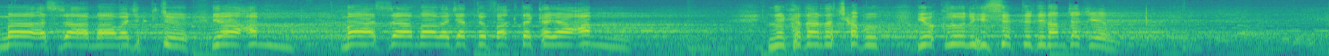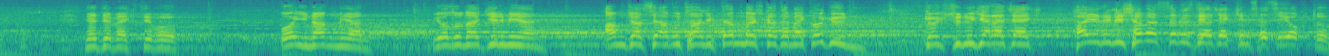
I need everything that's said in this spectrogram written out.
Ma esra ma vecettu ya am. Ma esra ma vecettu faktaka ya am. Ne kadar da çabuk yokluğunu hissettirdin amcacığım. Ne demekti bu? O inanmayan, yoluna girmeyen, amcası Ebu Talip'ten başka demek o gün göğsünü gerecek, hayır ilişemezsiniz diyecek kimsesi yoktu.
